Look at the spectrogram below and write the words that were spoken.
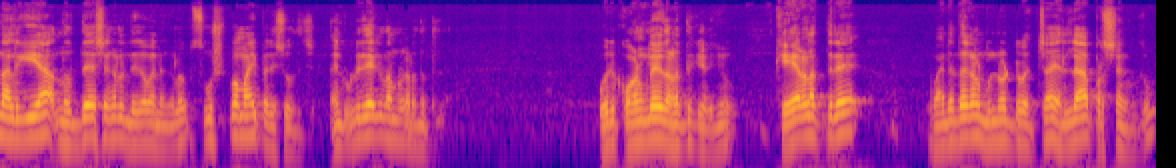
നൽകിയ നിർദ്ദേശങ്ങളും നിഗമനങ്ങളും സൂക്ഷ്മമായി പരിശോധിച്ചു. അതിന്റെ ഉള്ളിലേക്ക് നമ്മൾ കടന്നിട്ടില്ല. ഒരു കോൺക്ലേവ് നടത്തി കഴിഞ്ഞു. കേരളത്തിലെ വനിതകൾ മുന്നോട്ട് വെച്ച എല്ലാ പ്രശ്നങ്ങൾക്കും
